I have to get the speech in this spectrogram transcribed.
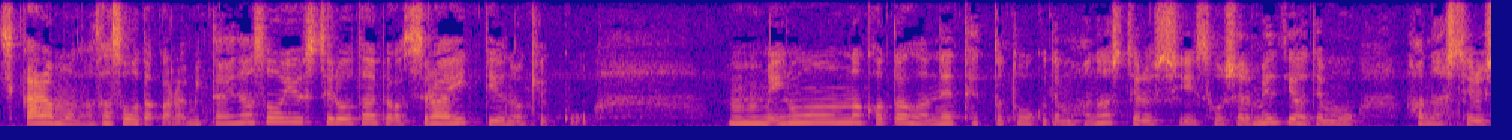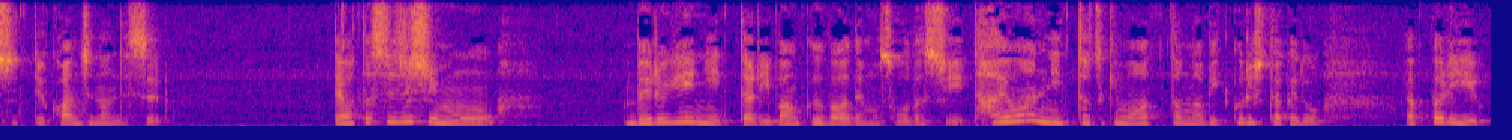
力もなさそうだからみたいなそういうステレオタイプが辛いっていうのは結構うんいろんな方がねテッドトークでも話してるしソーシャルメディアでも話してるしっていう感じなんです。で私自身もベルギーに行ったりバンクーバーでもそうだし台湾に行った時もあったなびっくりしたけどやっぱり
